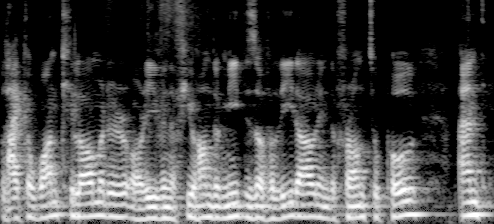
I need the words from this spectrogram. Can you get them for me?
like a one kilometer or even a few hundred meters of a lead out in the front to pull and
